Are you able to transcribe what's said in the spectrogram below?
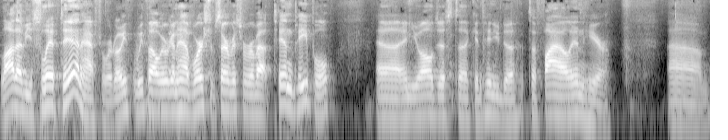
a lot of you slipped in afterward. We, we thought we were going to have worship service for about 10 people, uh, and you all just uh, continued to, to file in here. Um,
